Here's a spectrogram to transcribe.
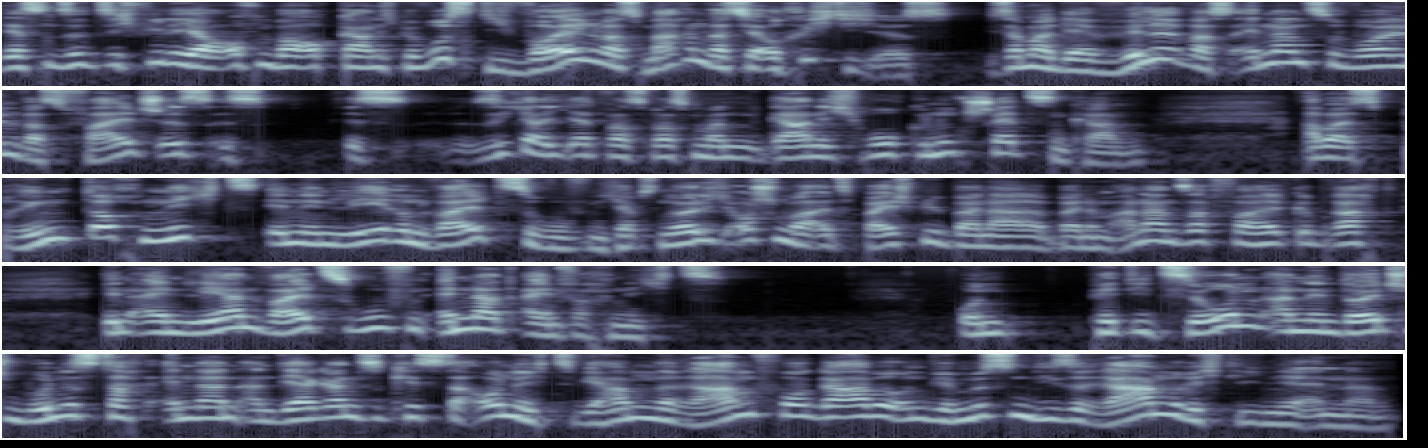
dessen sind sich viele ja offenbar auch gar nicht bewusst. Die wollen was machen, was ja auch richtig ist. Ich sag mal, der Wille, was ändern zu wollen, was falsch ist, ist, ist sicherlich etwas, was man gar nicht hoch genug schätzen kann. Aber es bringt doch nichts, in den leeren Wald zu rufen. Ich habe es neulich auch schon mal als Beispiel bei, einer, bei einem anderen Sachverhalt gebracht. In einen leeren Wald zu rufen, ändert einfach nichts. Und Petitionen an den Deutschen Bundestag ändern an der ganzen Kiste auch nichts. Wir haben eine Rahmenvorgabe und wir müssen diese Rahmenrichtlinie ändern.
